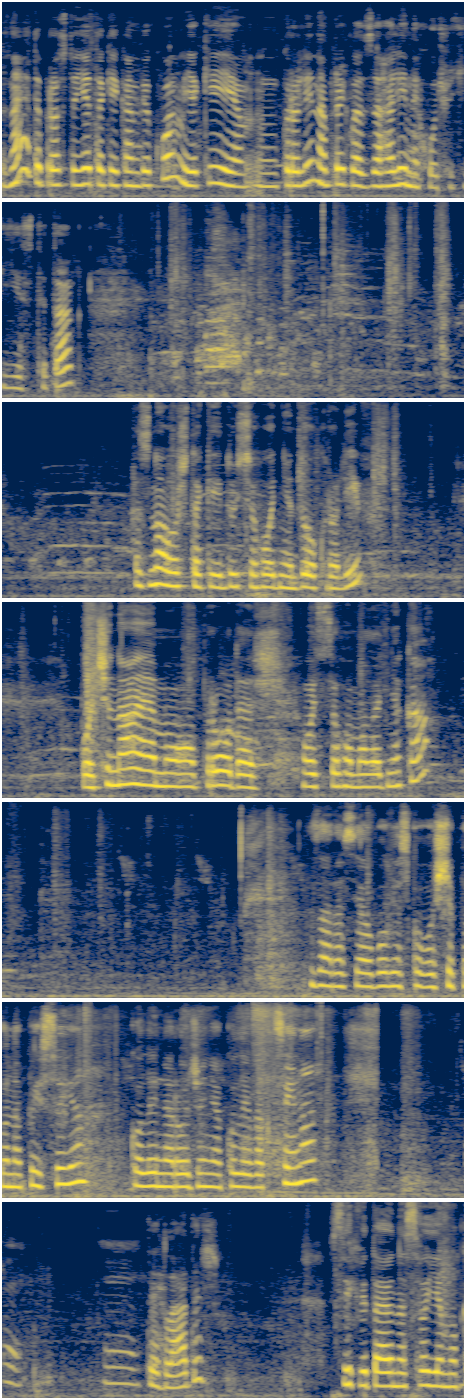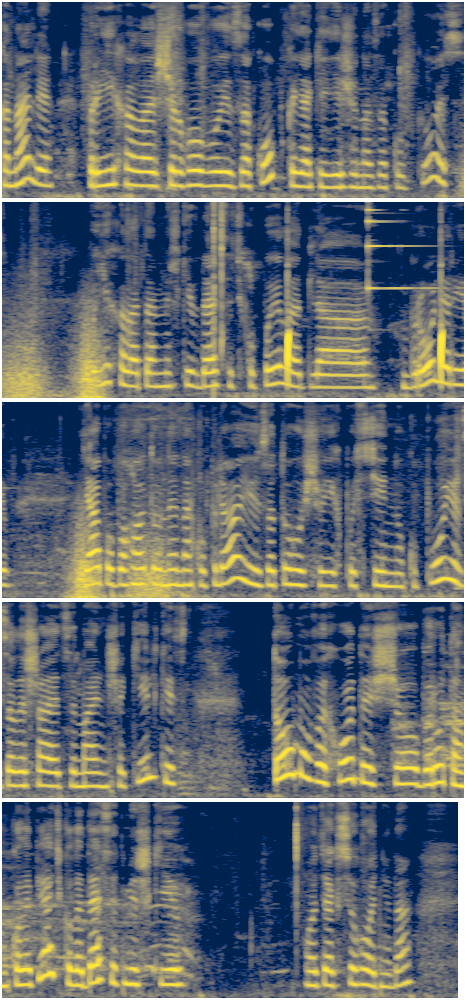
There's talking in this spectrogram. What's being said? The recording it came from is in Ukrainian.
Знаєте, просто є такий комбікорм, який м, кролі, наприклад, взагалі не хочуть їсти, так? Знову ж таки йду сьогодні до кролів. Починаємо продаж ось цього молодняка. Зараз я обов'язково ще понаписую, коли народження, коли вакцина. Ти? Всіх вітаю на своєму каналі. Приїхала з чергової закупки, як я їжджу на закупки. Ось. Поїхала там мішків 10 купила для бролерів. Я побагато не накупляю із-за того, що їх постійно купують, залишається менша кількість. Тому виходить, що беру там коли 5, коли 10 мішків. От як сьогодні, да?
